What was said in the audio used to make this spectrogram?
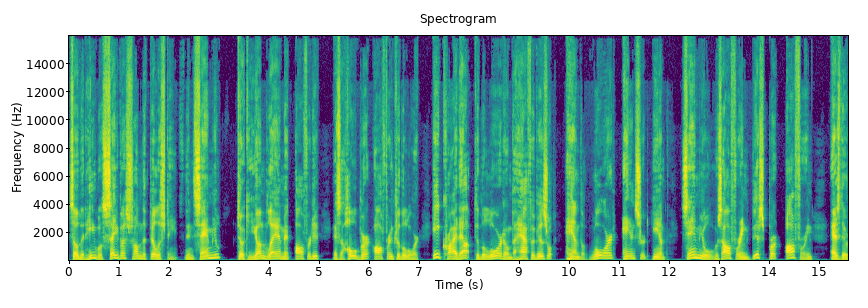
so that he will save us from the Philistines. Then Samuel took a young lamb and offered it as a whole burnt offering to the Lord. He cried out to the Lord on behalf of Israel, and the Lord answered him. Samuel was offering this burnt offering as the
